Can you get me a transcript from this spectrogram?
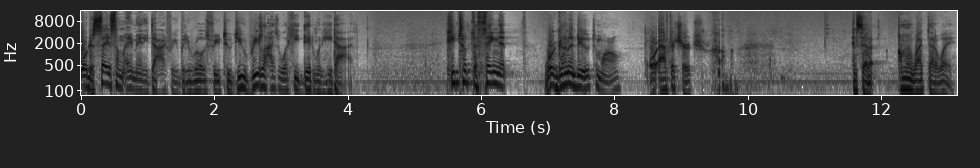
Or to say something, man, he died for you, but he rose for you too. Do you realize what he did when he died? He took the thing that we're going to do tomorrow or after church and said, I'm going to wipe that away.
